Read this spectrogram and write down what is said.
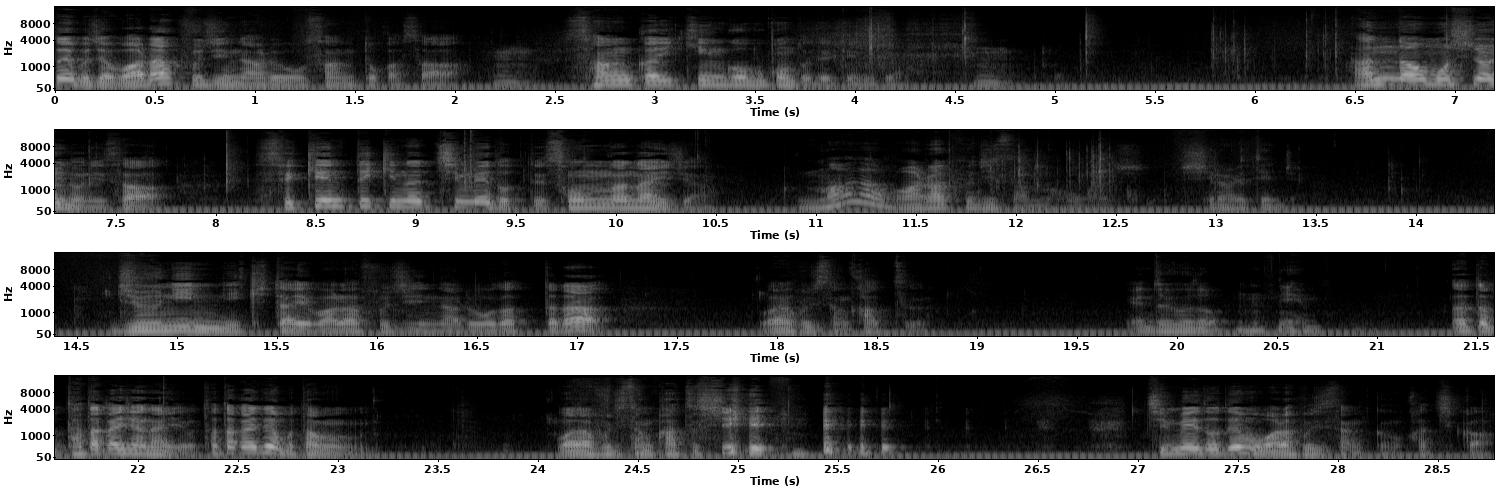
例えばじゃあわらふじなるおさんとかさうん。3回キングオブコント出てるじゃん。うん。あんな面白いのにさ世間的な知名度ってそんなないじゃん。まだわらふじさんの方が知られてんじゃん。10人に来たいわらふじなるおだったらわらふじさん勝つえどういうこと？えだったら戦いじゃないよ。戦いでも多分わらふじさん勝つし。知名度でもわらふじさんの勝ちか。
